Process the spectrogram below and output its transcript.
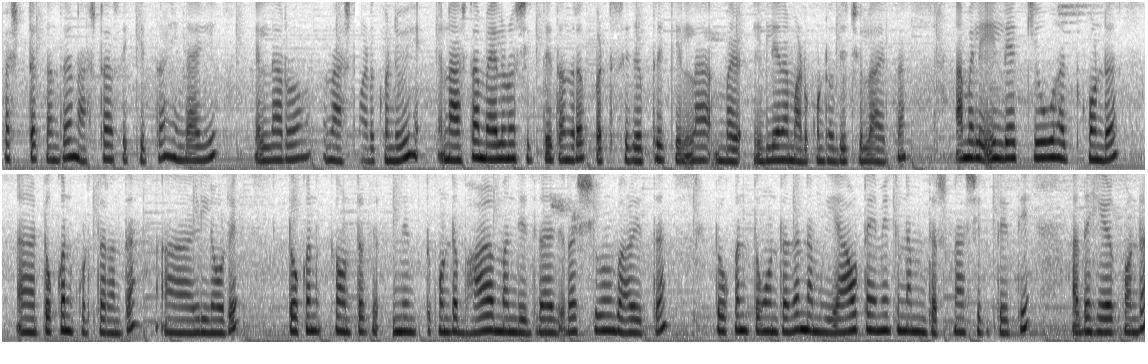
ಫಸ್ಟಕ್ಕಂದ್ರೆ ನಾಷ್ಟ ಸಿಕ್ಕಿತ್ತು. ಹೀಗಾಗಿ ಎಲ್ಲರೂ ನಾಷ್ಟ ಮಾಡ್ಕೊಂಡ್ವಿ. ನಾಷ್ಟ ಮೇಲೂ ಸಿಕ್ತಿತ್ತು ಅಂದ್ರೆ ಬಟ್ ಸಿಗತ್ರಿಕ್ಕಿಲ್ಲ ಬ ಇಲ್ಲೇನೇ ಮಾಡ್ಕೊಂಡು ಹೋದ್ವಿ, ಚಲೋ ಆಯ್ತು. ಆಮೇಲೆ ಇಲ್ಲೇ ಕ್ಯೂ ಹತ್ಕೊಂಡು ಟೋಕನ್ ಕೊಡ್ತಾರಂತ ಇಲ್ಲಿ ನೋಡಿರಿ. ಟೋಕನ್ ಕೌಂಟ್ರಿಗೆ ನಿಂತ್ಕೊಂಡು ಭಾಳ ಮಂದಿ ಇದ್ರೆ ರಶ್ಶು ಭಾಳ ಇತ್ತು. ಟೋಕನ್ ತೊಗೊಂಡ್ರಂದ್ರೆ ನಮ್ಗೆ ಯಾವ ಟೈಮಿಗೆ ನಮ್ಮ ದರ್ಶನ ಸಿಗ್ತೈತಿ ಅದು ಹೇಳ್ಕೊಂಡು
